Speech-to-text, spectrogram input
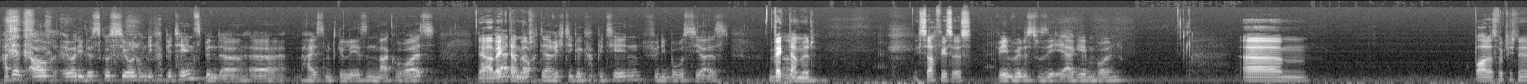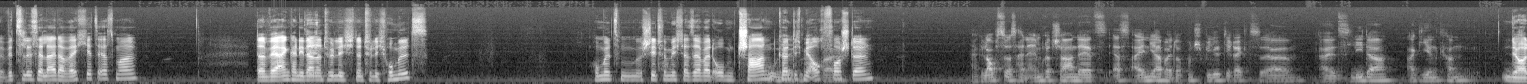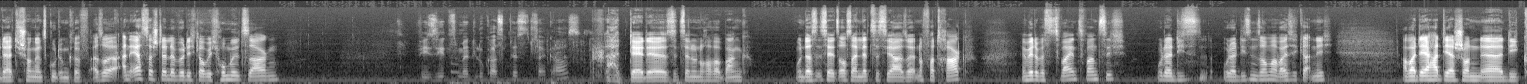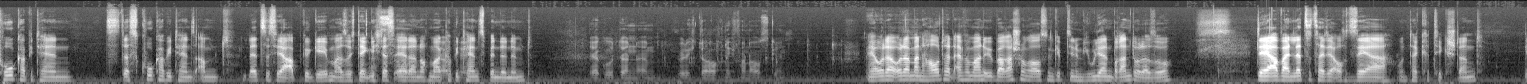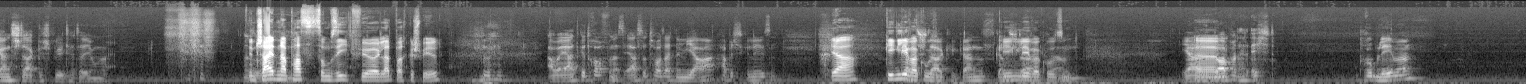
hatte jetzt auch über die Diskussion um die Kapitänsbinde äh, heiß mitgelesen, Marco Reus. Ja, ob weg er damit. noch der richtige Kapitän für die Borussia ist. Weg Ähm, damit. Ich sag, wie es ist. Wem würdest du sie eher geben wollen? Ähm. Boah, das ist wirklich eine. Witzel ist ja leider weg jetzt erstmal. Dann wäre ein Kandidat natürlich, natürlich Hummels. Hummels steht für mich da sehr weit oben. Chan Oh, ja, könnte ich gute mir auch Frage. vorstellen. Ja, glaubst du, dass ein Emre Can, der jetzt erst ein Jahr bei Dortmund spielt, direkt äh, als Leader agieren kann? Ja, der hat die schon ganz gut im Griff. Also an erster Stelle würde ich, glaube ich, Hummels sagen. Wie sieht's mit Lukas Piszczek aus? Ah, Der, der sitzt ja nur noch auf der Bank. Und das ist ja jetzt auch sein letztes Jahr. Also er hat noch Vertrag. Entweder bis 22 oder, dies, oder diesen Sommer, weiß ich gerade nicht. Aber der hat ja schon äh, die Co-Kapitäns, das Co-Kapitänsamt letztes Jahr abgegeben. Also ich denke nicht, dass er da nochmal ja, okay. Kapitänsbinde nimmt. Ja gut, dann ähm, würde ich da auch nicht von ausgehen. Ja, oder, oder man haut halt einfach mal eine Überraschung raus und gibt sie einem Julian Brandt oder so. Der aber in letzter Zeit ja auch sehr unter Kritik stand. Ganz stark gespielt hat der Junge. Also, Entscheidender Pass zum Sieg für Gladbach gespielt. Aber er hat getroffen. Das erste Tor seit einem Jahr, habe ich gelesen. Ja, gegen Leverkusen. Ganz stark, ganz, ganz Gegen stark. Leverkusen. Ähm, ja, also Ähm, Dortmund hat echt Probleme.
